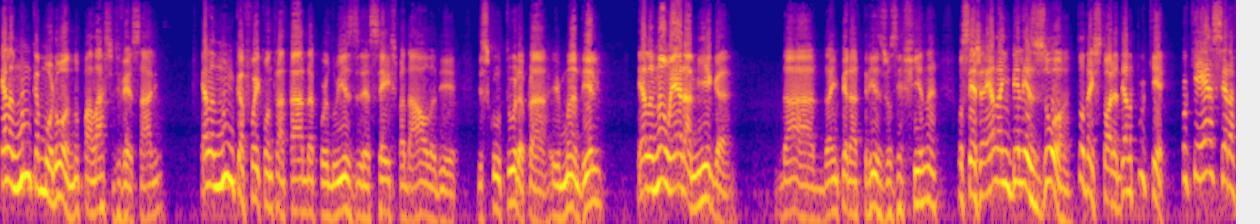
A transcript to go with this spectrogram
Ela nunca morou no Palácio de Versalhes. Ela nunca foi contratada por Luís XVI para dar aula de, de escultura para a irmã dele. Ela não era amiga da, da imperatriz Josefina. Ou seja, ela embelezou toda a história dela. Por quê? Porque essa era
